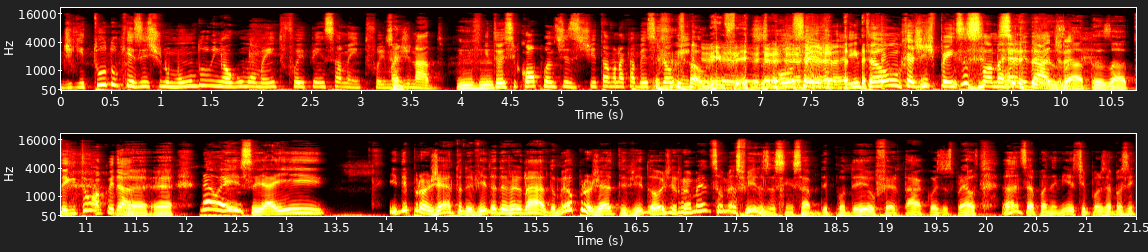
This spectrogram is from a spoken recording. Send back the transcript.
De que tudo que existe no mundo em algum momento foi pensamento, foi imaginado. Uhum. Então esse copo antes de existir estava na cabeça de alguém. alguém fez. Ou seja, então o que a gente pensa só na realidade, né? exato, né? Exato, Tem que tomar cuidado. É, é. Não, é isso. E aí e de projeto de vida de verdade. O meu projeto de vida hoje realmente são meus filhos, assim, sabe? De poder ofertar coisas para elas. Antes da pandemia, tipo, por exemplo, assim,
